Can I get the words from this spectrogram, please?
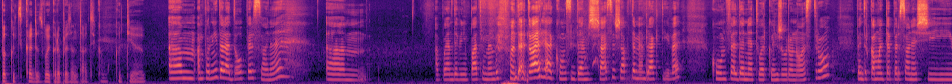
pe câți credeți voi că reprezentați? Cam cât e... Um, am pornit de la două persoane. Um, apoi am devenit patru membri fondatoare, acum suntem șase, șapte membri active cu un fel de network în jurul nostru pentru că multe persoane și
